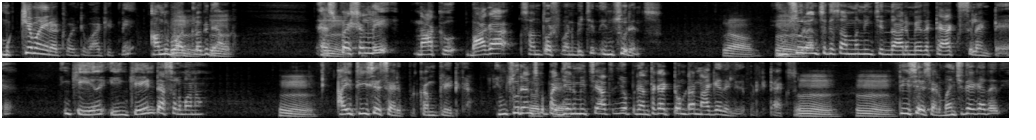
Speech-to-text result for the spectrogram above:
ముఖ్యమైనటువంటి వాటిని అందుబాటులోకి తేవడం. ఎస్పెషల్లీ నాకు బాగా సంతోషం అనిపించింది ఇన్సూరెన్స్. ఇన్సూరెన్స్కి సంబంధించిన దాని మీద ట్యాక్స్లు అంటే ఇంకే ఇంకేంటి అసలు మనం? అవి తీసేశారు ఇప్పుడు కంప్లీట్గా. ఇన్సూరెన్స్కి పద్దెనిమిది శాతం చొప్పున ఎంత కట్టి ఉంటాను నాకే తెలియదు ఇప్పటికి ట్యాక్స్ ఉమ్, ఉమ్, తీసేశారు. మంచిదే కదా అది?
